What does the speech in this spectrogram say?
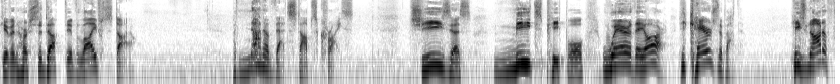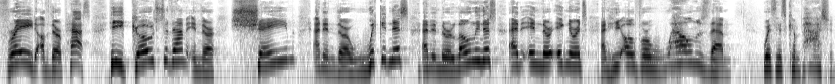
given her seductive lifestyle. But none of that stops Christ. Jesus meets people where they are, He cares about them. He's not afraid of their past. He goes to them in their shame and in their wickedness and in their loneliness and in their ignorance, and he overwhelms them with his compassion.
